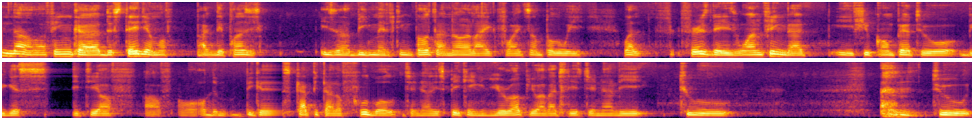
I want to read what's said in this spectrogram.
No, I think uh, the stadium of Parc des Princes is, is, a big melting pot. I know, like for example, we well, first there is one thing that if you compare to biggest city of, of or, the biggest capital of football, generally speaking, in Europe, you have at least generally two two,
